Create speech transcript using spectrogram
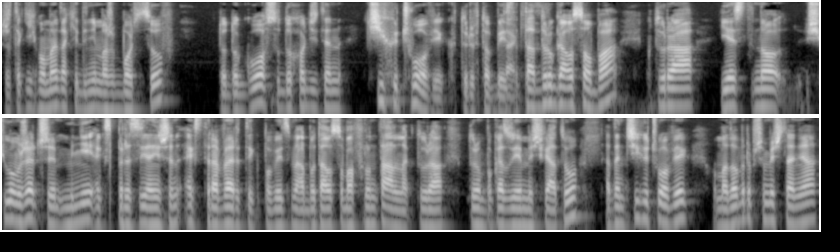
że w takich momentach, kiedy nie masz bodźców, to do głosu dochodzi ten cichy człowiek, który w tobie jest. Tak Ta jest. druga osoba, która jest no, siłą rzeczy mniej ekspresyjna niż ten ekstrawertyk, powiedzmy, albo ta osoba frontalna, która, którą pokazujemy światu, a ten cichy człowiek, on ma dobre przemyślenia,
